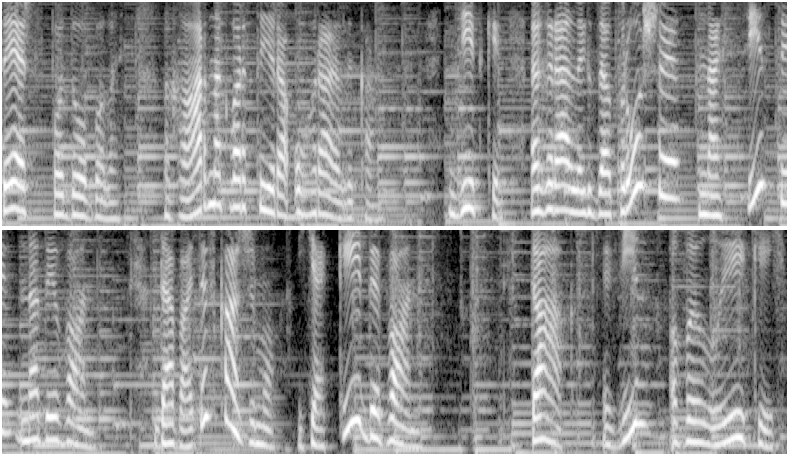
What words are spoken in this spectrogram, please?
теж сподобалась. Гарна квартира у грайлика. Дітки, грайлик запрошує нас сісти на диван. Давайте скажемо, який диван? Так, він великий,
